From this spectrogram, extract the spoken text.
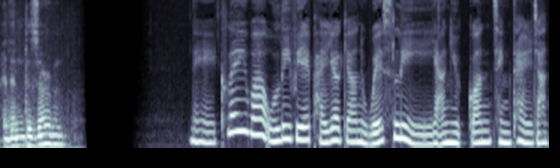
I didn't deserve him. 네, 클레이와 올리브의 반려견 웨슬리 양육권 쟁탈전.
